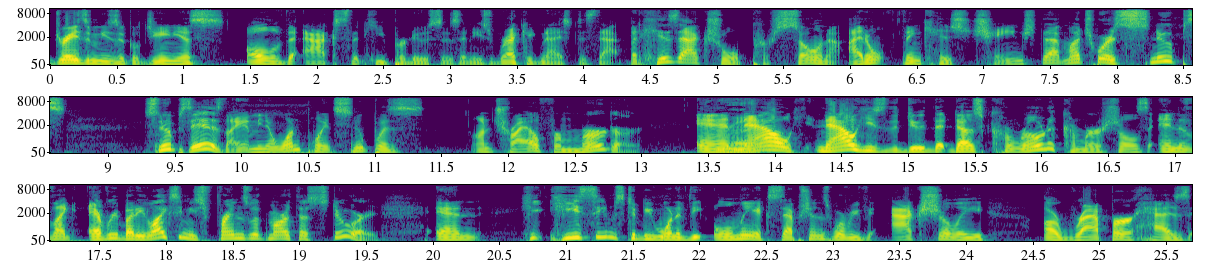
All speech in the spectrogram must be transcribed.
Dre's a musical genius. All of the acts that he produces, and he's recognized as that. But his actual persona, I don't think has changed that much. Whereas Snoop's, Snoop's is like, I mean, at one point Snoop was on trial for murder. And right. now, now he's the dude that does Corona commercials, and is like everybody likes him. He's friends with Martha Stewart, and he he seems to be one of the only exceptions where we've actually a rapper has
